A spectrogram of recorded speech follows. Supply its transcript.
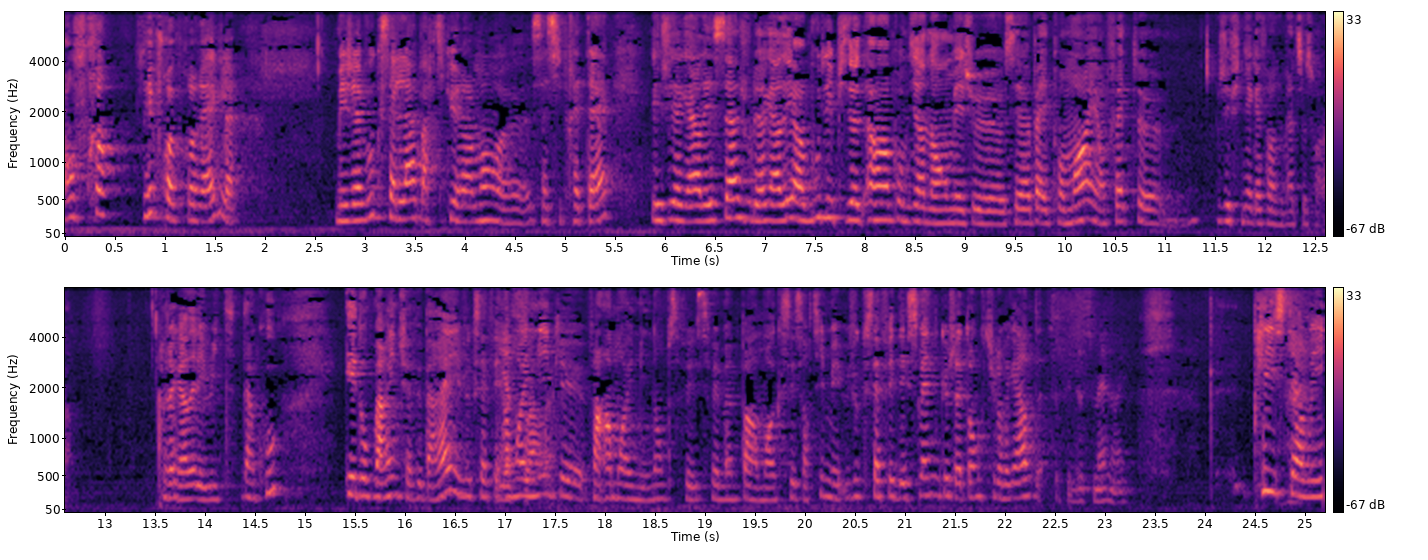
enfreint mes propres règles. Mais j'avoue que celle-là particulièrement, euh, ça s'y prêtait. Et j'ai regardé ça, je voulais regarder un bout de l'épisode 1 pour me dire non, mais je, ça va pas être pour moi. Et en fait, euh, j'ai fini à 4h du mat ce soir-là. J'ai regardé les 8 d'un coup. Et donc Marine, tu as fait pareil, vu que ça fait Hier un mois soir, et demi que... Enfin, un mois et demi, non, ça fait, ça fait même pas un mois que c'est sorti, mais vu que ça fait des semaines que j'attends que tu le regardes, Ça fait deux semaines, oui. please tell me,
